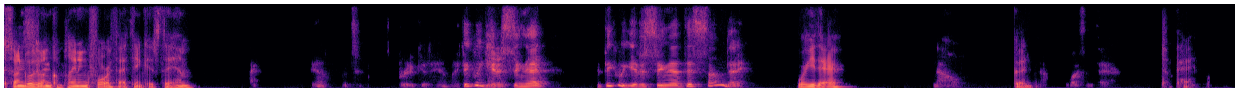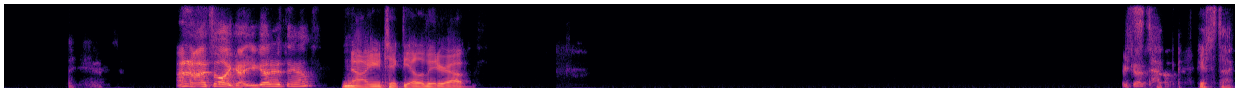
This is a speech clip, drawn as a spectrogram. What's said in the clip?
Son goes on complaining forth i think is the hymn. Yeah that's a pretty good hymn. I think we get to sing that i think we get to sing that this sunday. Were you there? No. Good. No, wasn't there. It's okay. I don't know. That's all I got. You got anything else? No, you take the elevator out. It's it's stuck. It's stuck.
